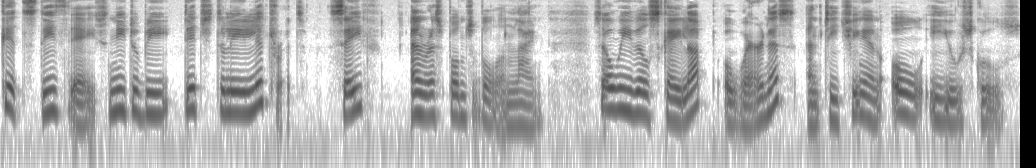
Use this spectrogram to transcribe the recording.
kids these days need to be digitally literate, safe and responsible online so we will scale up awareness and teaching in all EU schools.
